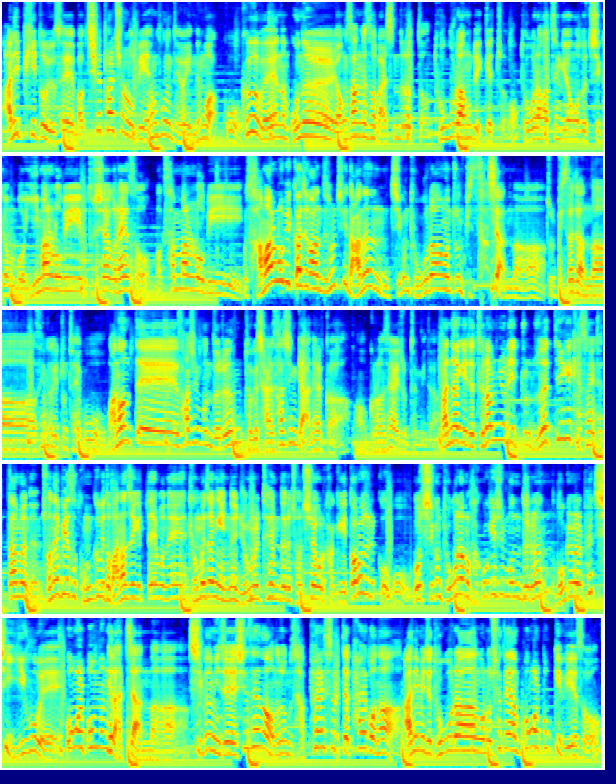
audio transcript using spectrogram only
아리피도 요새 막 7, 8천 로비에 형성이 되어 있는 것 같고 그 외에는 오늘 영상에서 말씀드렸던 도구랑도 있겠죠. 도구랑 같은 경우도 지금 뭐 2만 로비부터 시작을 해서 막 3만 로비, 4만 로비까지 가는데 솔직히 나는 지금 도구랑은 좀 비싸지 않나, 좀 비싸지 않나 생각이 좀 되고 만 원대 사신 분들은 되게 잘 사신 게 아닐까 어, 그런 생각이 좀 듭니다. 만약에 이제 드랍률이 좀 눈에 띄게 개선이 됐다면은 전에 비해서 공급이 더 많아지기 때문에 경매장에 있는 유물 템들은 전체적으로 가격이 떨어질 거고 뭐 지금 도구랑을 갖고 계신 분들은 목요일 패치 이후에 뽕을 뽑는 게 낫지 않나. 지금 이제 시세가 어느 정도 잡혀 있을 때 팔거나 아니면 이제 도구랑으로 최대한 뽕을 뽑기 위해서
